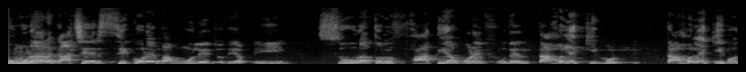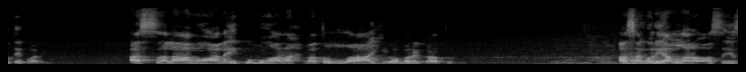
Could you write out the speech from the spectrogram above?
কুমড়ার গাছের শিকড়ে বা মূলে যদি আপনি সুরাতুল ফাতিয়া পড়ে ফুদেন তাহলে কি ঘটবে? তাহলে কি হতে পারে? আসসালামু আলাইকুম বারাকাতুহু। আশা করি আল্লাহর অশেষ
